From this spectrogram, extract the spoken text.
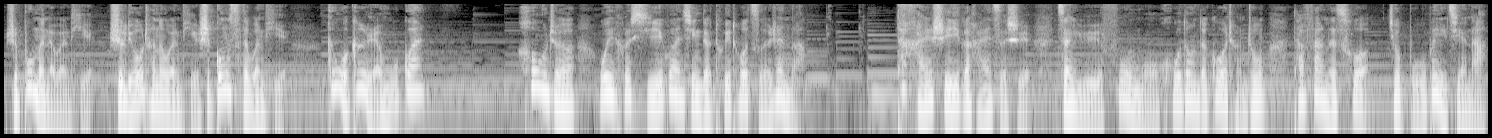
是部门的问题，是流程的问题，是公司的问题，跟我个人无关。后者为何习惯性的推脱责任呢？还是一个孩子时，在与父母互动的过程中，他犯了错就不被接纳，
